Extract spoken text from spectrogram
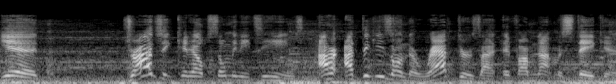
Yeah, Dragic can help so many teams. I, I think he's on the Raptors, if I'm not mistaken.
